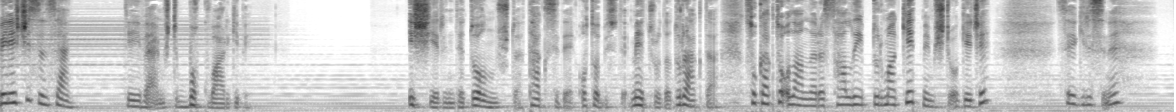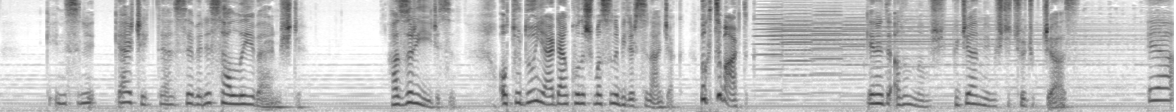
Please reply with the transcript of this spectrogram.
Beleşçisin sen deyivermişti bok var gibi. İş yerinde, dolmuşta, takside, otobüste, metroda, durakta, sokakta olanlara sallayıp durmak yetmemişti o gece. Sevgilisine, kendisini gerçekten sevene sallayıvermişti. Hazır yiyicisin. Oturduğun yerden konuşmasını bilirsin ancak. Bıktım artık. Gene de alınmamış, gücenmemişti çocukcağız. Eya,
